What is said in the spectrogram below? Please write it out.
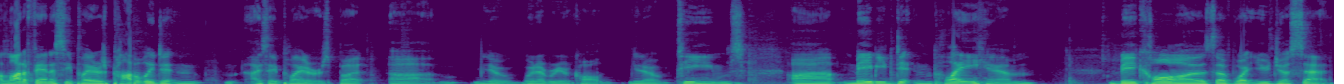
a lot of fantasy players probably didn't, I say players, but, uh, you know, whatever you're called, you know, teams, uh, maybe didn't play him because of what you just said.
